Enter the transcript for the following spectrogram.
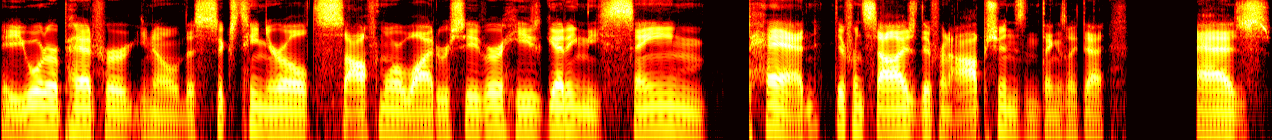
you order a pad for, you know, the 16 year old sophomore wide receiver, he's getting the same pad, different size, different options, and things like that, as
